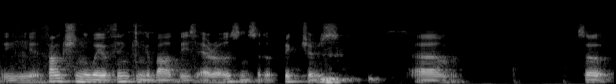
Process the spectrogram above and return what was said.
the functional way of thinking about these arrows instead of pictures. Mm. Um, so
